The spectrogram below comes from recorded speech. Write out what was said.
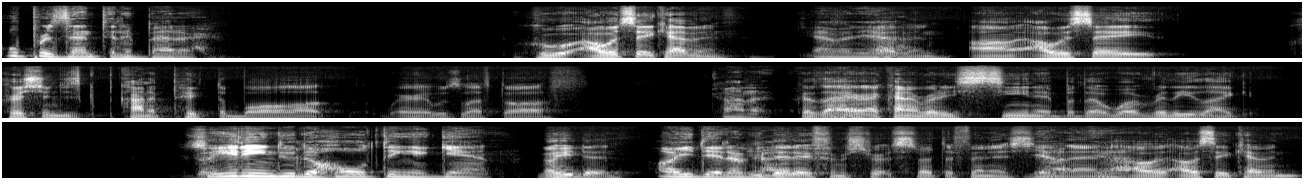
Who presented it better? Who I would say Kevin. Kevin, yeah. Kevin. Um, I would say Christian just kind of picked the ball up where it was left off Got it. because I, I kind of already seen it, but the, what really like So he didn't do the whole thing again. no he did Oh, he did. Okay. he did it from start, start to finish Yeah, and then yeah. I, would, I would say Kevin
